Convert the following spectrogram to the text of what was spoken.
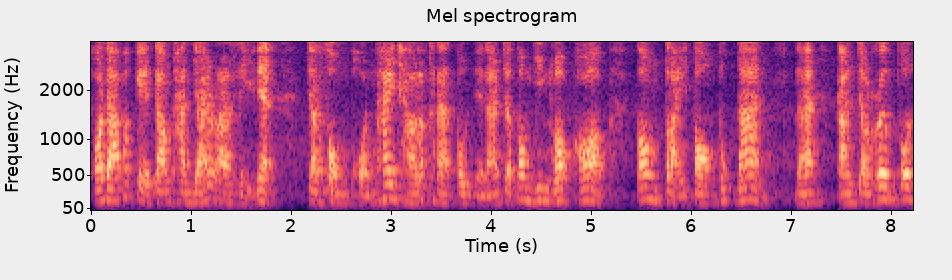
พอดาวพระเกตดาวอังคารย้ายราศีเนี่ยจะส่งผลให้ชาวลัคนาตุลเนี่ยนะจะต้องยิ่งรอบคอบ ต้องไตร่ตรองทุกด้านนะการจะเริ่มต้น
